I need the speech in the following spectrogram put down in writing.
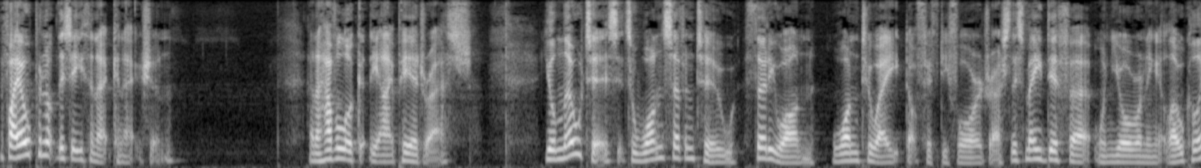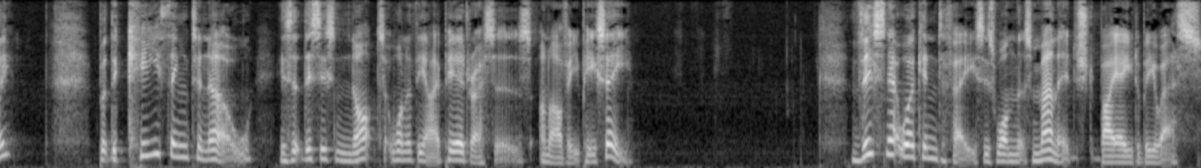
If I open up this Ethernet connection and I have a look at the IP address, You'll notice it's a 172.31.128.54 address. This may differ when you're running it locally, but the key thing to know is that this is not one of the IP addresses on our VPC. This network interface is one that's managed by AWS.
